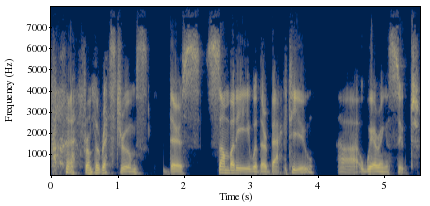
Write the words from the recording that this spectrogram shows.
from the restrooms, there's somebody with their back to you, uh, wearing a suit,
